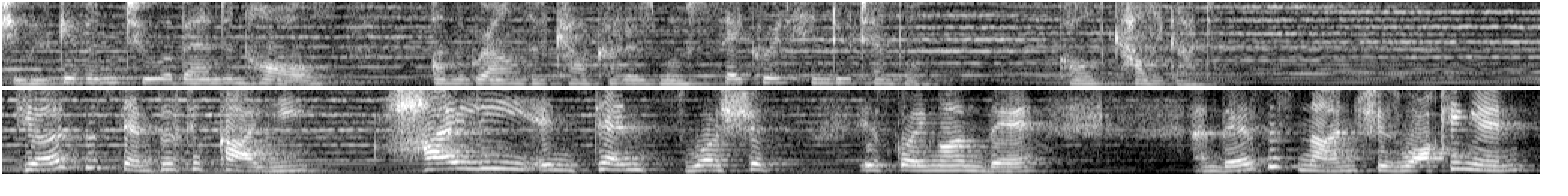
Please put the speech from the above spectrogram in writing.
She was given two abandoned halls on the grounds of Calcutta's most sacred Hindu temple called Kalighat. Here's this temple to Kali, highly intense worship is going on there. And there's this nun, she's walking in.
